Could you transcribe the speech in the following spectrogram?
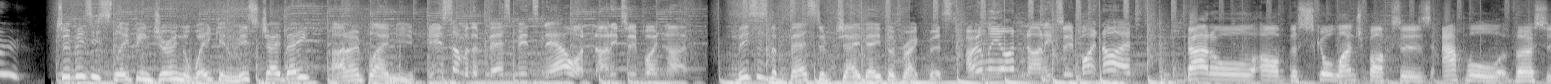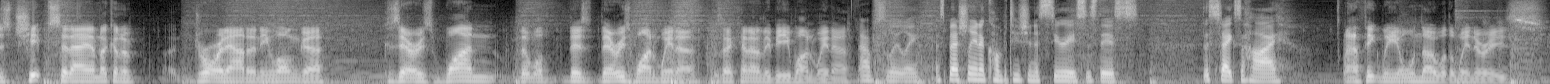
Too busy sleeping during the week and miss JB? I don't blame you. Here's some of the best bits now on 92.9. This is the best of JB for breakfast. Only on 92.9. Battle of the school lunchboxes, Apple versus chips today. I'm not going to draw it out any longer because there is one that well, there's there is one winner because there can only be one winner. Absolutely. Especially in a competition as serious as this. The stakes are high. I think we all know what the winner is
